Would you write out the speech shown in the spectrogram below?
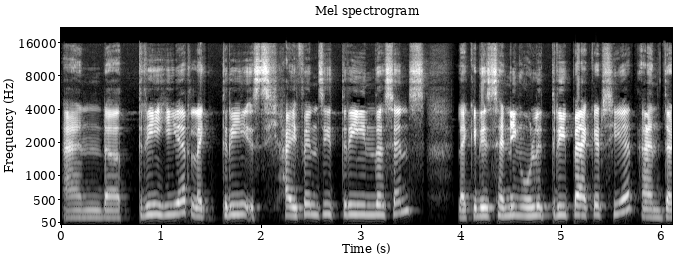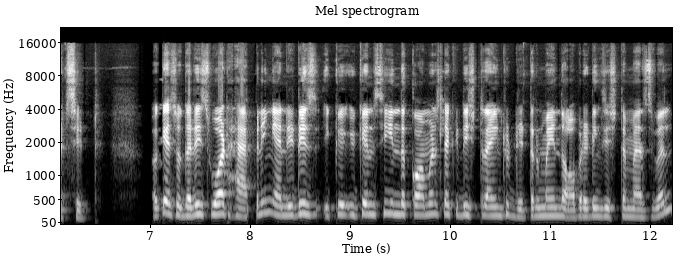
and uh, 3 here like 3 hyphen C 3 in the sense like it is sending only 3 packets here and that's it okay so that is what happening and it is you can see in the comments like it is trying to determine the operating system as well.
